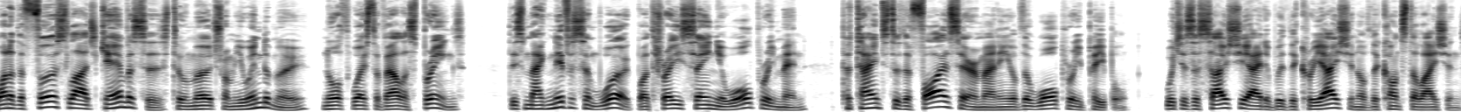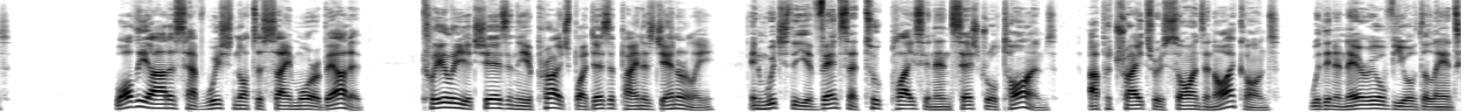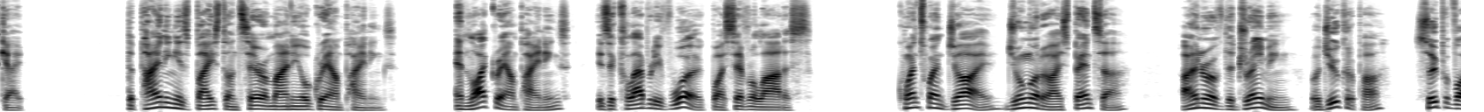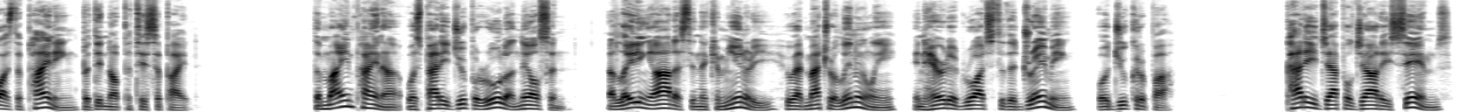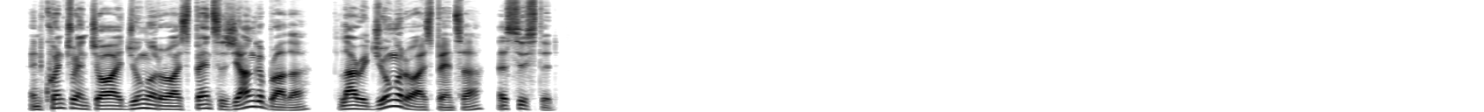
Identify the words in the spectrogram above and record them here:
One of the first large canvases to emerge from Yuendumu, northwest of Alice Springs, this magnificent work by three senior Warlpiri men pertains to the fire ceremony of the Warlpiri people, which is associated with the creation of the constellations. While the artists have wished not to say more about it, clearly it shares in the approach by desert painters generally, in which the events that took place in ancestral times are portrayed through signs and icons within an aerial view of the landscape. The painting is based on ceremonial ground paintings, and like ground paintings, is a collaborative work by several artists. Kwentwentjay Jungurrayi Spencer, owner of The Dreaming, or Jukurrpa, supervised the painting but did not participate. The main painter was Paddy Jupurrurla Nelson, a leading artist in the community who had matrilineally inherited rights to The Dreaming, or Jukurrpa. Paddy Japaljarri Sims and Kwentwentjay Jungurrayi Spencer's younger brother, Larry Jungurrayi Spencer, assisted.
